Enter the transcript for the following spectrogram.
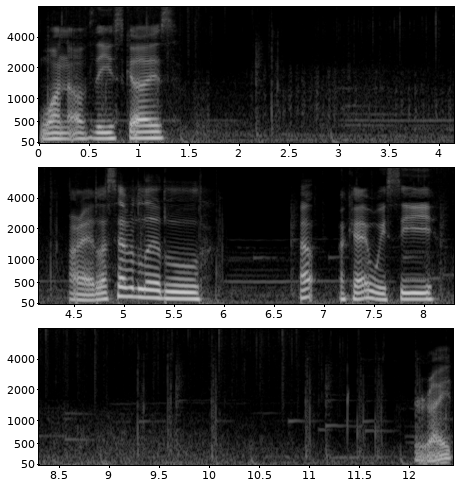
One of these guys. Alright, let's have a little... Oh, okay, we see... Right.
